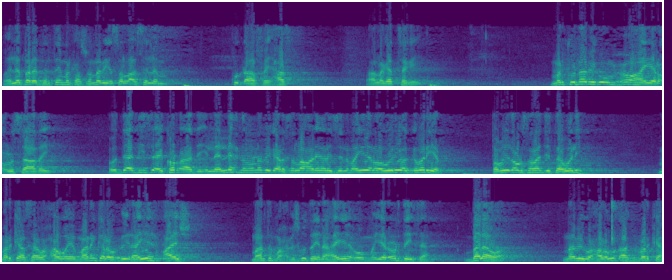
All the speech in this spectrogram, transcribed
way la baratantay markaasuu nabiga sal ly slam ku dhaafay xaf waa laga tagay. Markuu nabigu uu muxuu ahaa yar culsaaday oo da'diisa ay kor aaday ila lixdan uu nabiga sal allahu alay slam ayadana waa weli waa gabar yar toban dhowr sanaa jirtaa weli. Markaasaa waxaa weeye maalin kale wuxuu yidhi haye caaisha maanta ma waxba isku daynaa haye oo ma yar ordaysaa balawa. Nabiga waxaa lagu dhaafay marka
